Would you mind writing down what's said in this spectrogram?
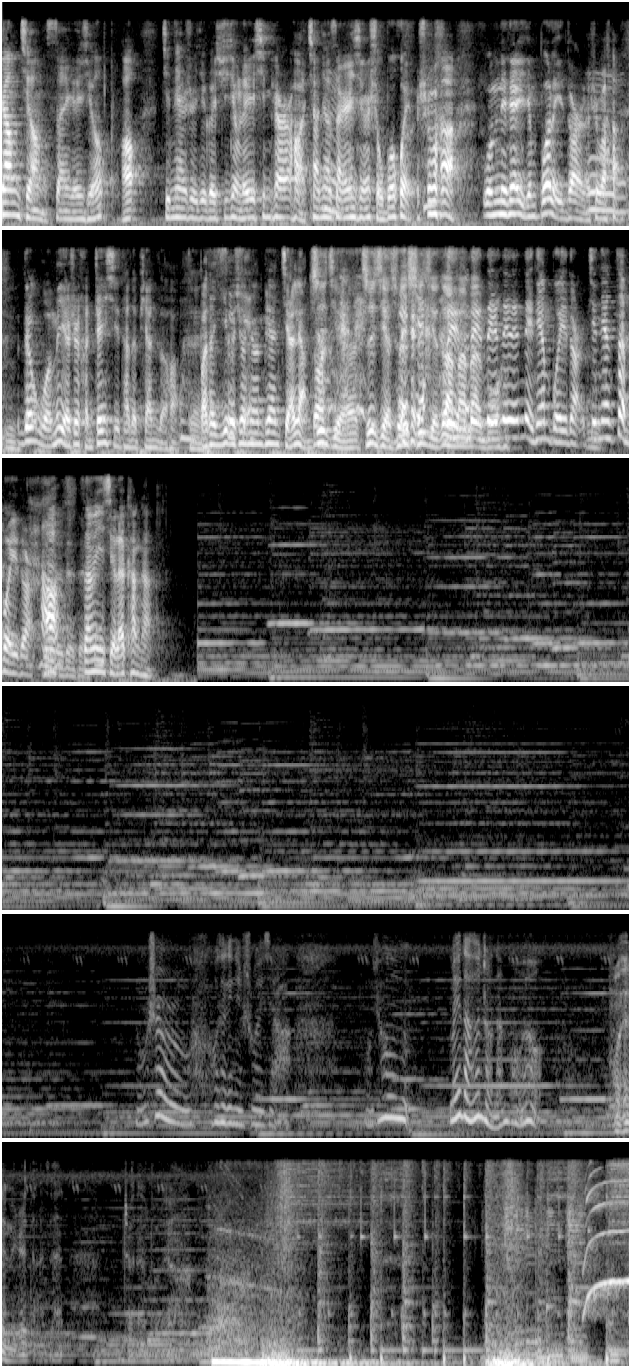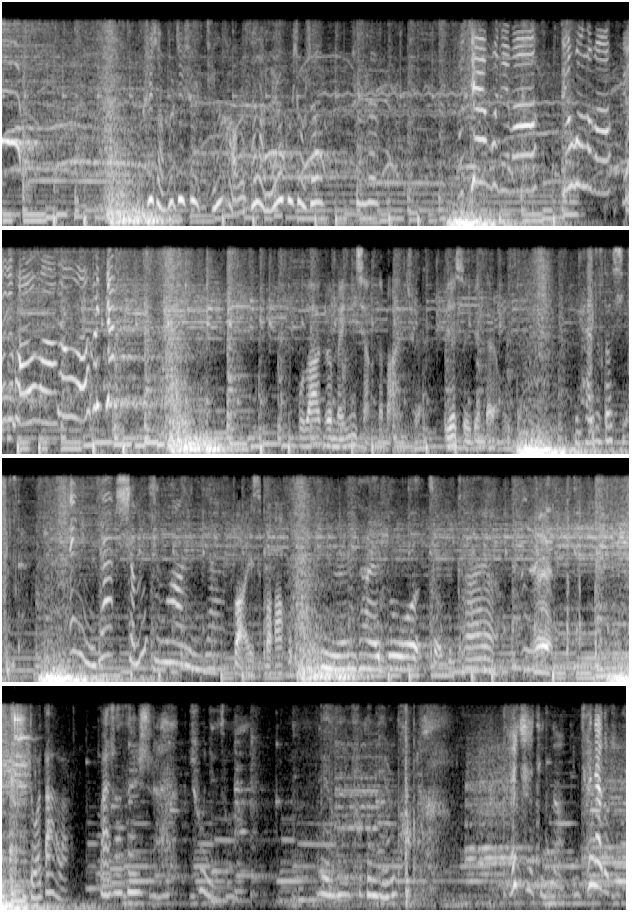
锵锵三人行，好，今天是这个徐静蕾新片儿哈，《锵锵三人行》首播会是吧？我们那天已经播了一段了是吧？对，我们也是很珍惜他的片子哈，把他一个宣传片剪两段，肢解肢解成十几段慢慢播。那那那那天播一段，今天再播一段啊，咱们一起来看看。你说一下啊，我就没打算找男朋友。我也没这打算找男朋友。我是想说这事挺好的，咱俩没人会受伤，是不是？我见过你吗？结婚了吗？有女朋友吗？像我回家。布拉格没你想的那么安全，别随便带人回家。女孩子都喜欢他。哎，你们家什么情况啊？你们家？不好意思，暴发户。女人太多，走不开啊。多大了？马上三十了，处女座，未婚夫跟别人跑了。还痴情呢？你全家都痴情。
